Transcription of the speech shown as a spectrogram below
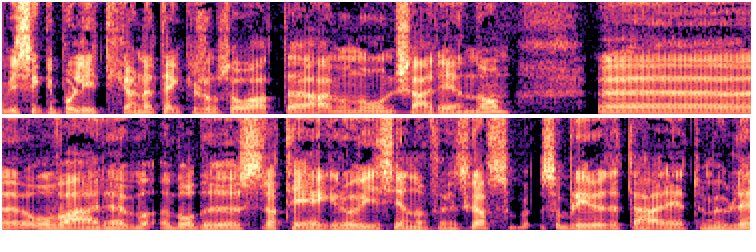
Hvis ikke politikerne tenker som så at her må noen skjære igjennom, Eh, å være både strateger og vise gjennomføringskraft, så blir jo dette her helt umulig.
